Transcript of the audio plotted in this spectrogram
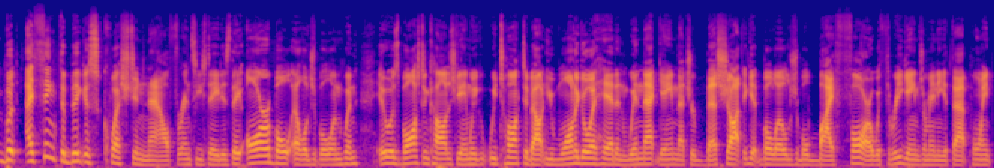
But I think the biggest question now for NC State is they are bowl eligible, and when it was Boston College game, we we talked about you want to go ahead and win that game. That's your best shot to get bowl eligible by far, with three games remaining at that point.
